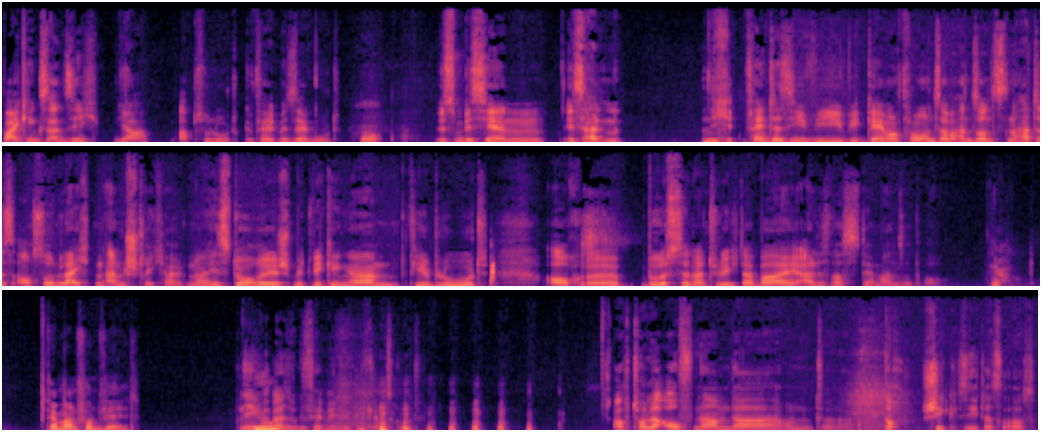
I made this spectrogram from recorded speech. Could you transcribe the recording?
Vikings an sich? Ja, absolut. Gefällt mir sehr gut. Ja. Ist ein bisschen, ist halt n- nicht Fantasy wie, wie Game of Thrones, aber ansonsten hat es auch so einen leichten Anstrich halt, ne? Historisch, mit Wikingern, viel Blut, auch äh, Brüste natürlich dabei, alles, was der Mann so braucht. ja. Der Mann von Welt. Nee, also gefällt mir wirklich ganz gut. auch tolle Aufnahmen da und äh, doch schick sieht das aus.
